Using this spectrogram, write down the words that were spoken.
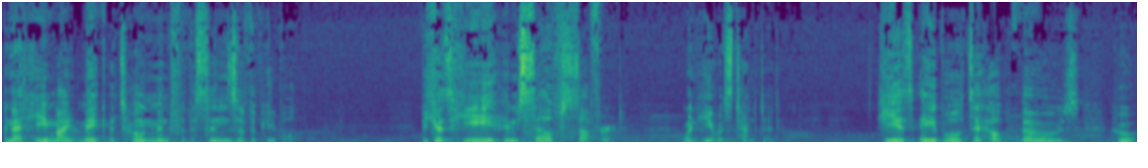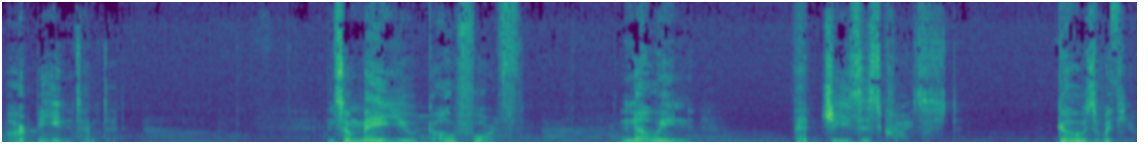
and that he might make atonement for the sins of the people. Because he himself suffered when he was tempted, he is able to help those who are being tempted. And so may you go forth knowing that Jesus Christ goes with you.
